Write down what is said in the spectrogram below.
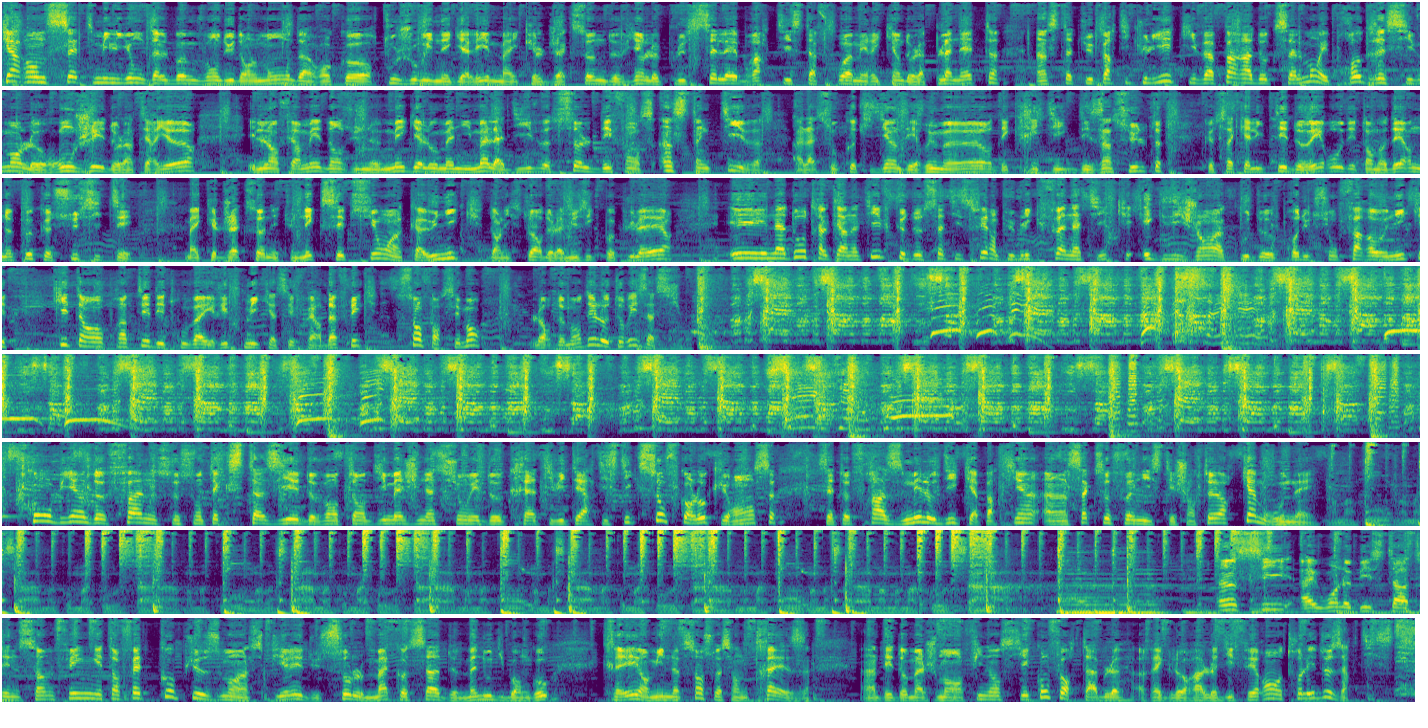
47 millions d'albums vendus dans le monde, un record toujours inégalé. Michael Jackson devient le plus célèbre artiste afro-américain de la planète. Un statut particulier qui va paradoxalement et progressivement le ronger de l'intérieur et l'enfermer dans une mégalomanie maladive, seule défense instinctive à l'assaut quotidien des rumeurs, des critiques, des insultes que sa qualité de héros des temps modernes ne peut que susciter. Michael Jackson est une exception, un cas unique dans l'histoire de la musique populaire et n'a d'autre alternative que de satisfaire un public fanatique exigeant à coup de production pharaonique, quitte à emprunter des trouvailles rythmiques à ses frères d'Afrique sans forcément leur demander l'autorisation. Combien de fans se sont extasiés devant tant d'imagination et de créativité artistique, sauf qu'en l'occurrence, cette phrase mélodique appartient à un saxophoniste et chanteur camerounais. Ainsi, I Wanna Be Starting Something est en fait copieusement inspiré du soul Makossa de Manu Dibango, créé en 1973. Un dédommagement financier confortable réglera le différent entre les deux artistes.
